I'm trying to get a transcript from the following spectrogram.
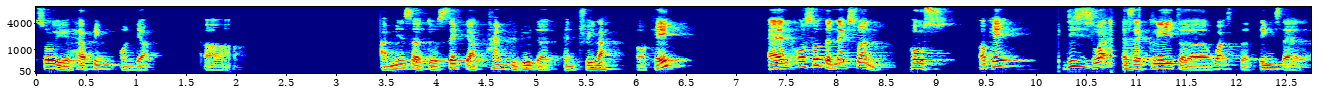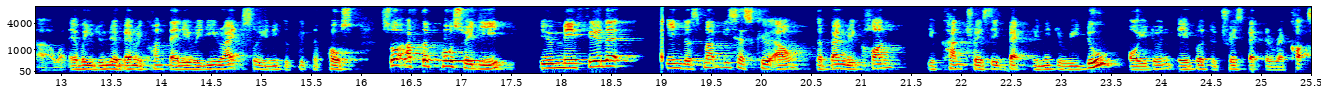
So you're helping on their, uh, I mean, uh, to save their time to do the entry lah. Okay. And also the next one, post. Okay, this is what exactly the what's the things that uh, whatever you're doing the bank recon tally ready, right? So you need to click the post. So after post ready, you may feel that in the Smart Biz SQL, the bank recon, you can't trace it back. You need to redo or you don't able to trace back the records.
